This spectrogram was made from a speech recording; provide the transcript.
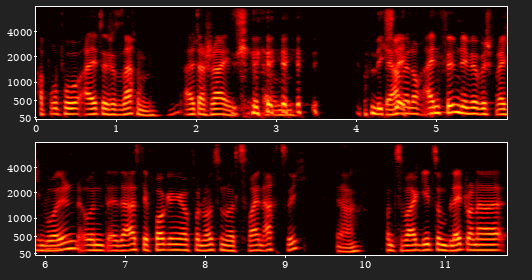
Apropos alte Sachen, alter Scheiß. ähm, nicht wir haben schlecht. ja noch einen Film, den wir besprechen wollen. Und äh, da ist der Vorgänger von 1982. ja. Und zwar geht es um Blade Runner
